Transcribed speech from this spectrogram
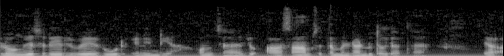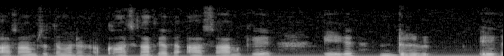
Longest railway route in India कौन सा है? जो आसाम से तमिलनाडु तक जाता है या आसाम से तमिलनाडु। अब कहाँ से कहाँ से जाता है? आसाम के एक एक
